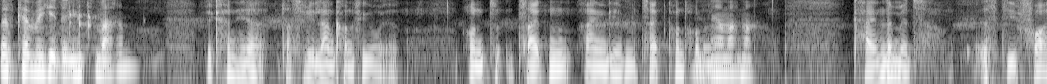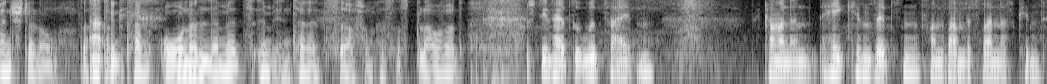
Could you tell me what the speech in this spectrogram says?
was können wir hier denn jetzt machen? Wir können hier das WLAN konfigurieren und Zeiten eingeben, Zeitkontrolle. Ja, mach mal. Kein Limit ist die Voreinstellung. Das Ah, Kind okay. kann ohne Limit im Internet surfen, bis es blau wird. Da stehen halt so Uhrzeiten. Da kann man dann Häkchen setzen, von wann bis wann das Kind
